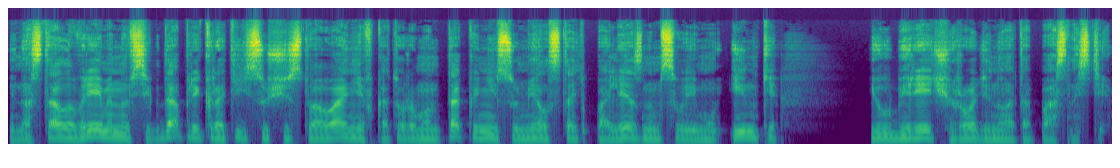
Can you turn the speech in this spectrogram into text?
и настало время навсегда прекратить существование, в котором он так и не сумел стать полезным своему инке и уберечь родину от опасности.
